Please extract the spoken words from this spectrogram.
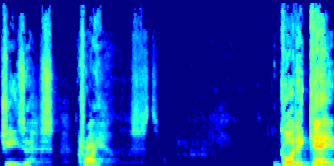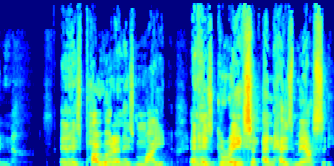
Jesus Christ. God again, in his power and his might, in his grace and in his mercy,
